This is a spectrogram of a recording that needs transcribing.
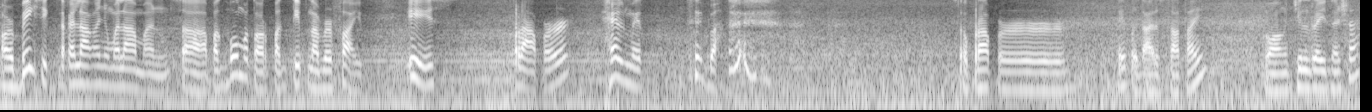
or basic na kailangan yung malaman sa pagbumotor pag tip number 5 is proper helmet. diba? so, proper eh, pagdalas tatay. Mukhang chill ride na siya.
